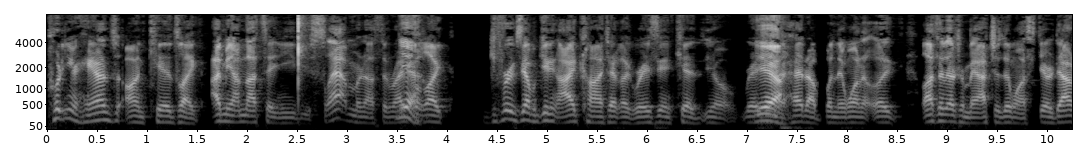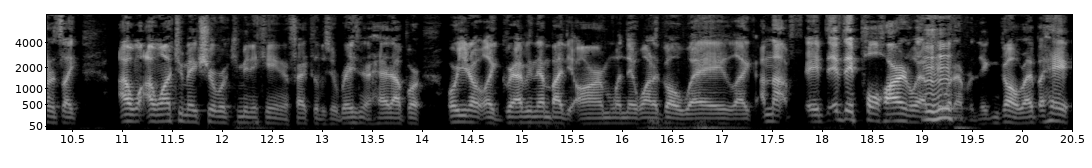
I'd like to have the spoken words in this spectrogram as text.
putting your hands on kids. Like, I mean, I'm not saying you need to slap them or nothing, right? Yeah. But like, for example, getting eye contact, like raising a kid, you know, raising Yeah. their head up when they want to. Like, a lot of times after matches, they want to stare down. It's like. I I want to make sure we're communicating effectively. So raising their head up, or or you know, like grabbing them by the arm when they want to go away. Like I'm not if, if they pull hard, whatever, Mhm. whatever, they can go right. But hey,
